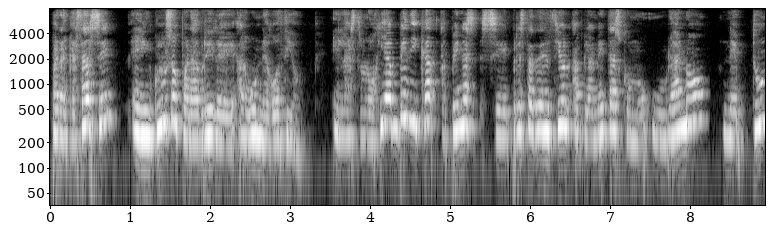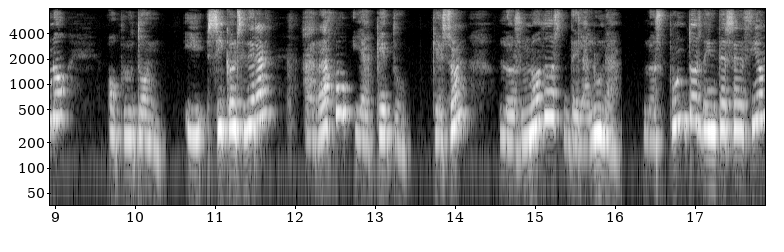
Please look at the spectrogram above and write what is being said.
para casarse e incluso para abrir eh, algún negocio. En la astrología védica apenas se presta atención a planetas como Urano, Neptuno o Plutón y sí consideran a Rahu y a Ketu, que son los nodos de la Luna, los puntos de intersección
